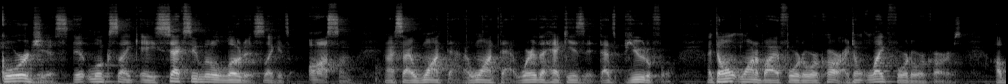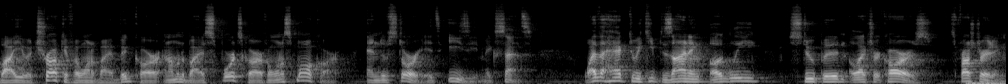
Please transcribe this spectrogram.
gorgeous. It looks like a sexy little Lotus. Like it's awesome. And I say, I want that. I want that. Where the heck is it? That's beautiful. I don't want to buy a four door car. I don't like four door cars. I'll buy you a truck if I want to buy a big car, and I'm going to buy a sports car if I want a small car. End of story. It's easy. It makes sense. Why the heck do we keep designing ugly, stupid electric cars? It's frustrating.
